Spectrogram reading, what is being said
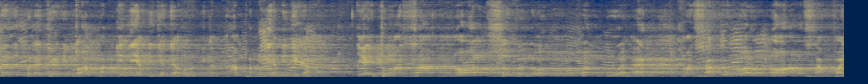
dari belajar itu empat ini yang dijaga. Ulun ingat empat ini yang dijaga. Yaitu masa nol sebelum pembuahan masa umur nol sampai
